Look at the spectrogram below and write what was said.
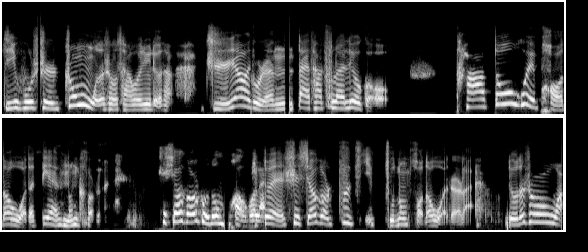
几乎是中午的时候才会去遛它。只要主人带它出来遛狗，它都会跑到我的店门口来。是小狗主动跑过来。对，是小狗自己主动跑到我这儿来。有的时候晚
